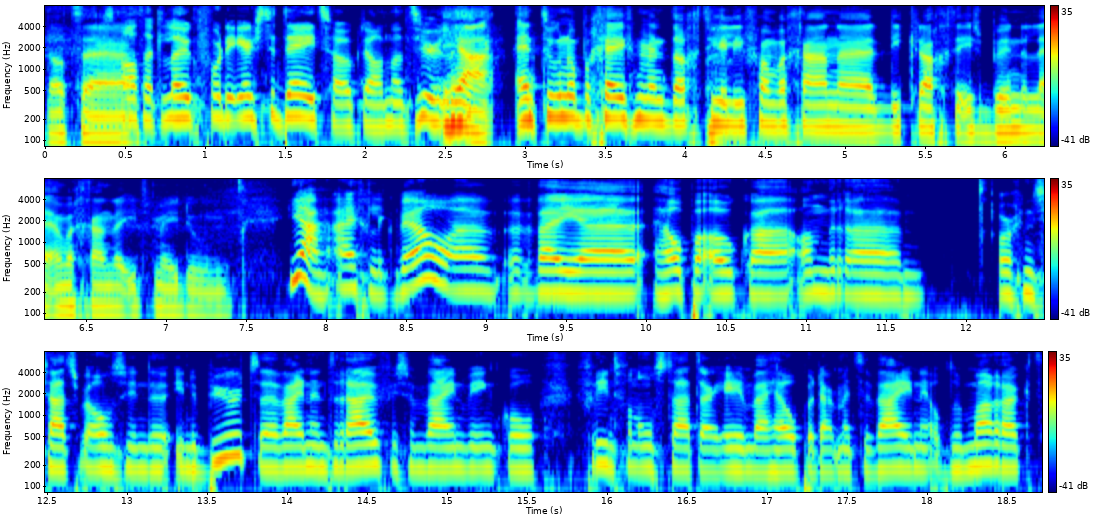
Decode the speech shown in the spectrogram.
dat, is eh, altijd leuk voor de eerste dates ook dan natuurlijk. ja, en toen op een gegeven moment dachten jullie van we gaan eh, die krachten eens bundelen en we gaan daar iets mee doen. Ja, eigenlijk wel. Eh, wij eh, helpen ook eh, andere organisaties bij ons in de, in de buurt. Wijn en Druif is een wijnwinkel. Een vriend van ons staat daarin. Wij helpen daar met de wijnen op de markt.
